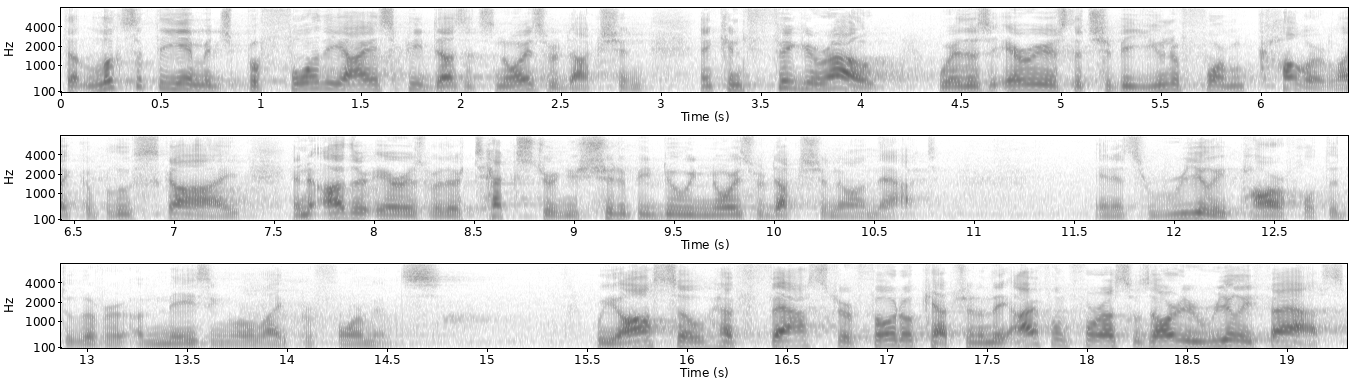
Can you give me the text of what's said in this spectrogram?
that looks at the image before the ISP does its noise reduction and can figure out where there's areas that should be uniform color, like a blue sky, and other areas where there's texture, and you shouldn't be doing noise reduction on that and it's really powerful to deliver amazing low light performance. We also have faster photo capture, and the iPhone 4S was already really fast.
